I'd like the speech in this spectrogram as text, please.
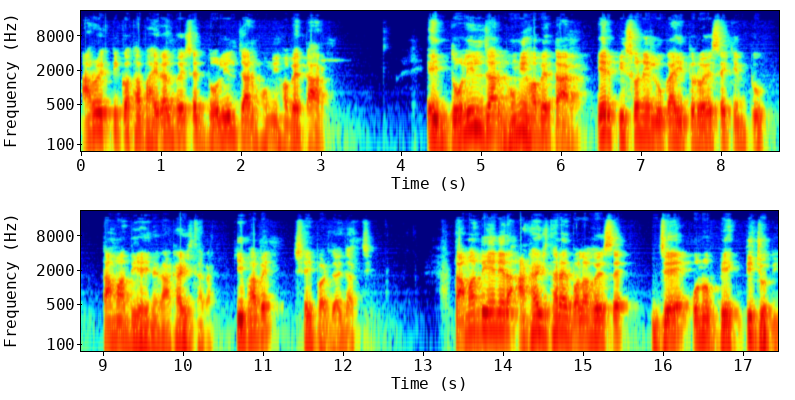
আরও একটি কথা ভাইরাল হয়েছে, দলিল যার ভূমি হবে তার। এই দলিল যার ভূমি হবে তার, এর পিছনে লুকায়িত রয়েছে কিন্তু তামাদি আইনের আঠাইশ ধারা। কীভাবে? সেই পর্যায়ে যাচ্ছি। তামাদি আইনের আঠাইশ ধারায় বলা হয়েছে যে কোনো ব্যক্তি যদি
